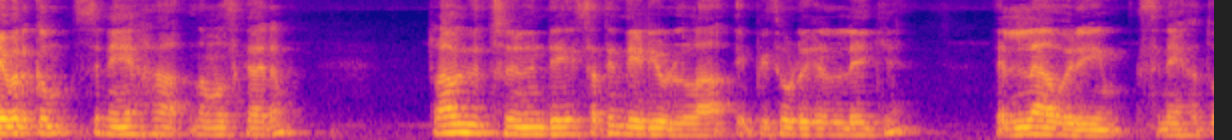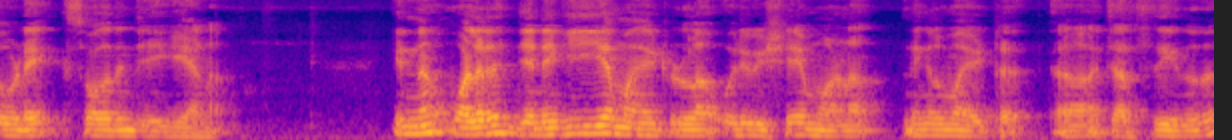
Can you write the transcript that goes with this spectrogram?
ഏവർക്കും സ്നേഹ നമസ്കാരം. ട്രാവൽ വിത്ത് സുനുവിന്റെ സത്യം തേടിയുള്ള എപ്പിസോഡുകളിലേക്ക് എല്ലാവരെയും സ്നേഹത്തോടെ സ്വാഗതം ചെയ്യുകയാണ്. ഇന്ന് വളരെ ജനകീയമായിട്ടുള്ള ഒരു വിഷയമാണ് നിങ്ങളുമായിട്ട് ചർച്ച ചെയ്യുന്നത്.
